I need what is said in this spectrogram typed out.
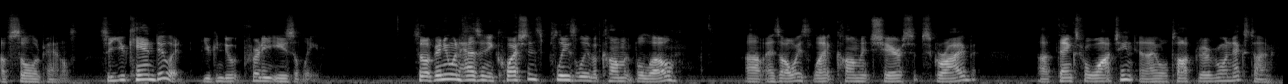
of solar panels. So you can do it. You can do it pretty easily. So if anyone has any questions, please leave a comment below. Uh, as always, like, comment, share, subscribe. Uh, thanks for watching, and I will talk to everyone next time.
